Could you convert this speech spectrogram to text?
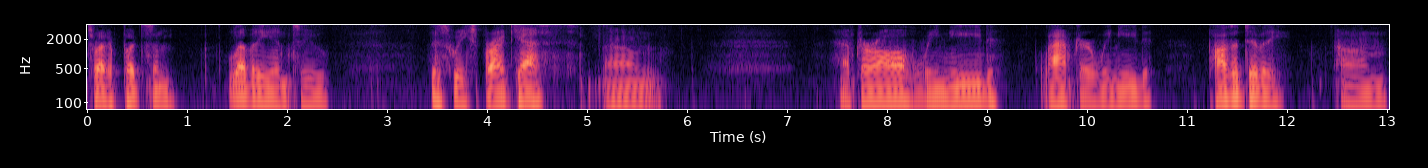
try to put some levity into this week's broadcast. Um, after all, we need laughter. We need positivity. Um,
